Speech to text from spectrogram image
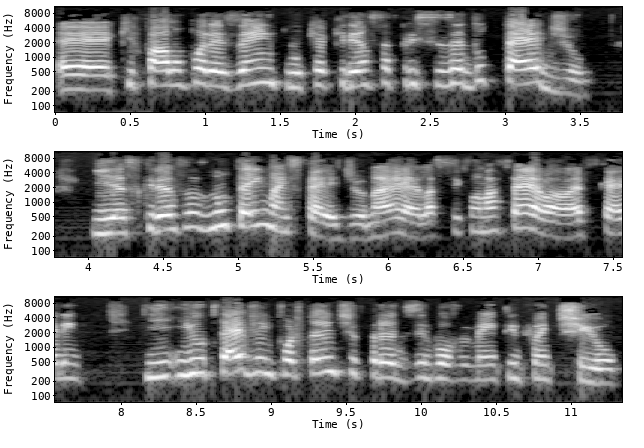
é, que falam, por exemplo, que a criança precisa do tédio e as crianças não têm mais tédio, né? Elas ficam na tela, elas querem. E, e o tédio é importante para o desenvolvimento infantil.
